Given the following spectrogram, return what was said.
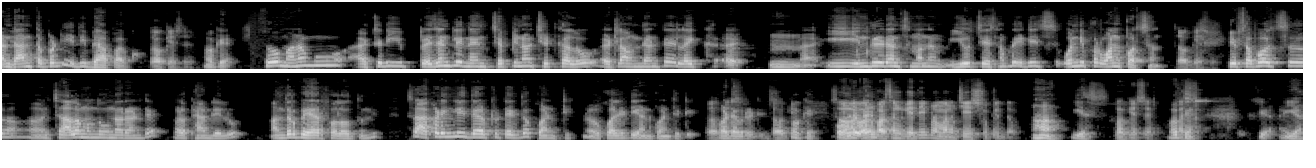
అండ్ దాంతో పాటు ఇది వ్యాపాకు ఓకే సార్. ఓకే. సో మనము యాక్చువల్లీ ప్రెజెంట్లీ నేను చెప్పిన చిట్కాలు ఎట్లా ఉందంటే లైక్ ఈ ఇంగ్రీడియంట్స్ మనం యూజ్ చేసినప్పుడు it is only for one person. If suppose చాలా మంది ఉన్నారంటే వాళ్ళ ఫ్యామిలీలు అందరికీ హెయిర్ ఫాల్ అవుతుంది. So accordingly they to take the quantity quality and quantity whatever it is. Okay. Only one person అయితే ఇప్పుడు మనం చేసి చూపిద్దాం. Yes okay sir. Okay. Yeah.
